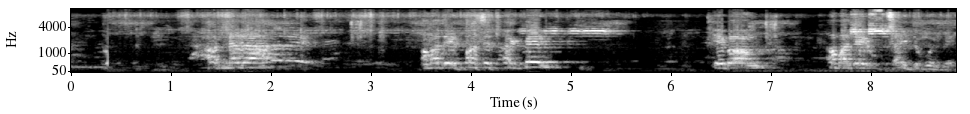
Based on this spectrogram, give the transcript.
আপনারা আমাদের পাশে থাকবেন এবং আমাদের উৎসাহিত করবেন।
